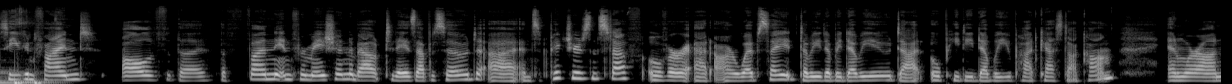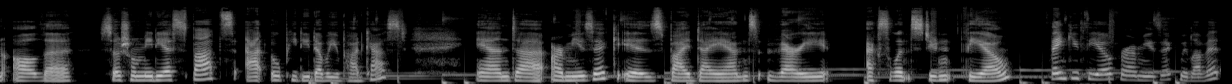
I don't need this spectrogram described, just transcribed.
So you can find all of the the fun information about today's episode uh, and some pictures and stuff over at our website www.opdwpodcast.com and we're on all the social media spots at opdw podcast. And uh, our music is by diane's very excellent student theo. Thank you theo for our music. We love it.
